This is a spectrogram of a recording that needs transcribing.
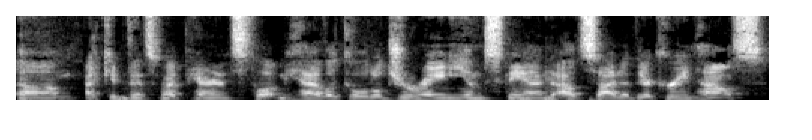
um, I convinced my parents to let me have like a little geranium stand outside of their greenhouse.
